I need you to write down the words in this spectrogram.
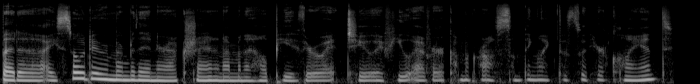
But uh, I still do remember the interaction, and I'm going to help you through it too if you ever come across something like this with your client.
